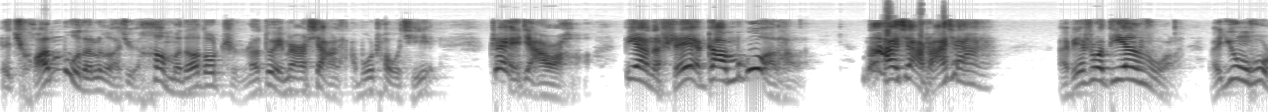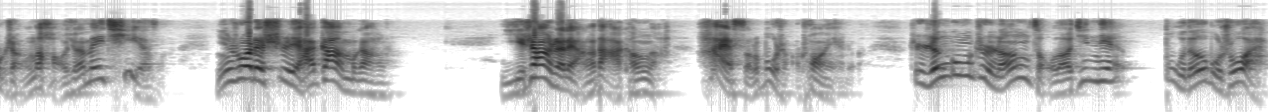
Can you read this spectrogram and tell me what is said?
这全部的乐趣恨不得都指着对面下俩步臭棋。这家伙好，变得谁也干不过他了。那还下啥下呀？哎，别说颠覆了，把用户整的好悬没气死。您说这事业还干不干了？以上这两个大坑啊，害死了不少创业者。这人工智能走到今天，不得不说呀，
